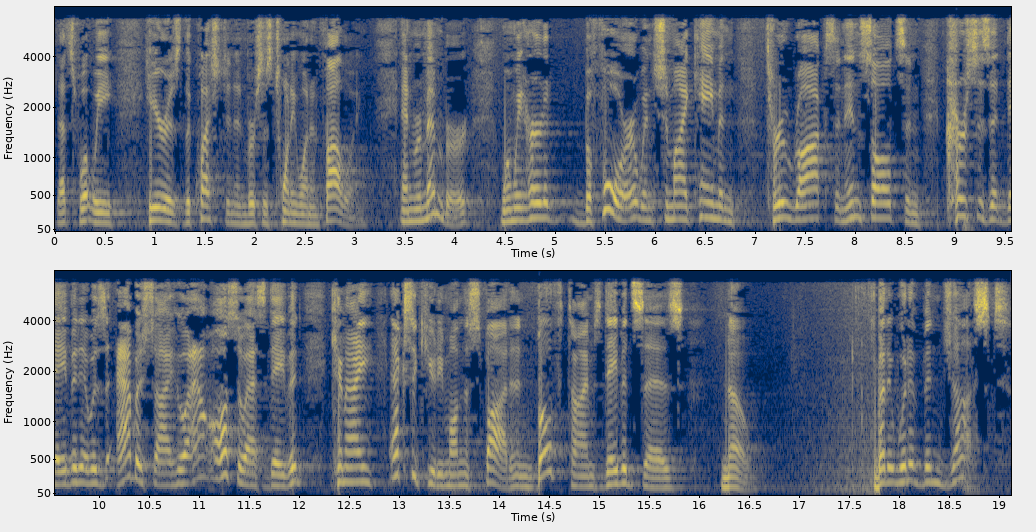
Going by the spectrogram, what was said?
That's what we hear is the question in verses 21 and following. And remember, when we heard it before, when Shimei came and threw rocks and insults and curses at David, it was Abishai who also asked David, Can I execute him on the spot? And both times David says, No. But it would have been just.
